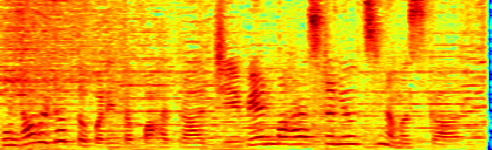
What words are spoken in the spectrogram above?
पुन्हा भेटत तोपर्यंत पाहत राहा जेबीएन महाराष्ट्र न्यूज नमस्कार.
